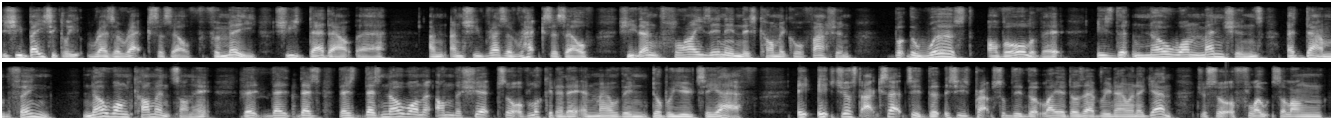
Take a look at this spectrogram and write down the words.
she basically resurrects herself. For me, she's dead out there. And, and she resurrects herself. She then flies in in this comical fashion. But the worst of all of it is that no one mentions a damn thing. No one comments on it. There, there, there's there's there's no one on the ship sort of looking at it and mouthing WTF. It, it's just accepted that this is perhaps something that Leia does every now and again. Just sort of floats along,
